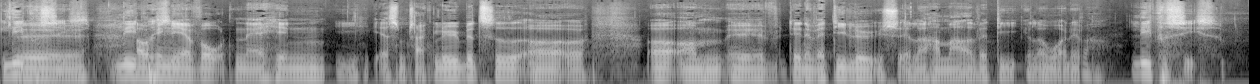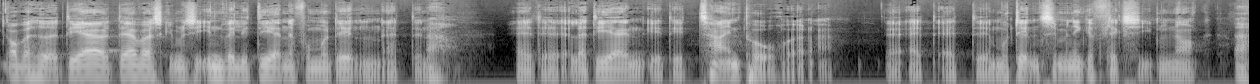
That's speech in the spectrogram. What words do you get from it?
Lige præcis. Lige afhængig præcis. af, hvor den er henne i, ja, som sagt, løbetid, og, og, og om øh, den er værdiløs, eller har meget værdi, eller whatever. Lige præcis. Og hvad hedder det? er, det er hvad skal man sige, invaliderende for modellen, at, den, ja. at øh, eller det er en, et, et tegn på, eller, at, at øh, modellen simpelthen ikke er fleksibel nok. Ja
